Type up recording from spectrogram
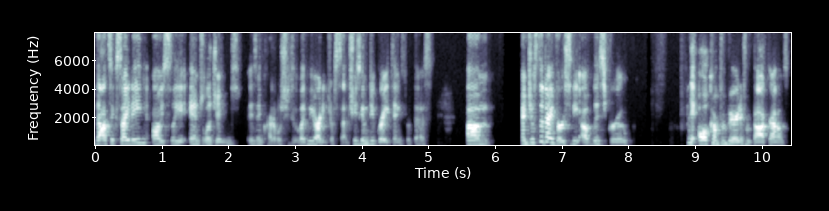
that's exciting. Obviously angela james is incredible. She's like we already just said she's going to do great things with this. Um and just the diversity of this group they all come from very different backgrounds.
